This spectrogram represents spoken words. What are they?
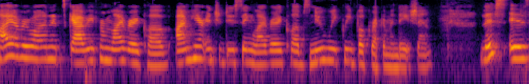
Hi everyone, it's Gabby from Library Club. I'm here introducing Library Club's new weekly book recommendation. This is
